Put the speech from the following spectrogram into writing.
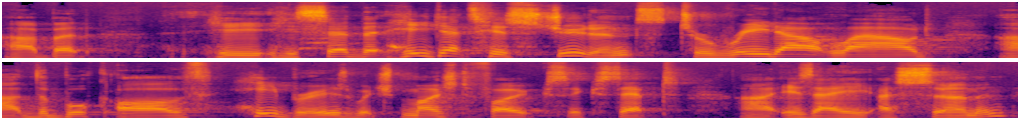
Uh, but he, he said that he gets his students to read out loud uh, the book of Hebrews, which most folks accept uh, is a, a sermon.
